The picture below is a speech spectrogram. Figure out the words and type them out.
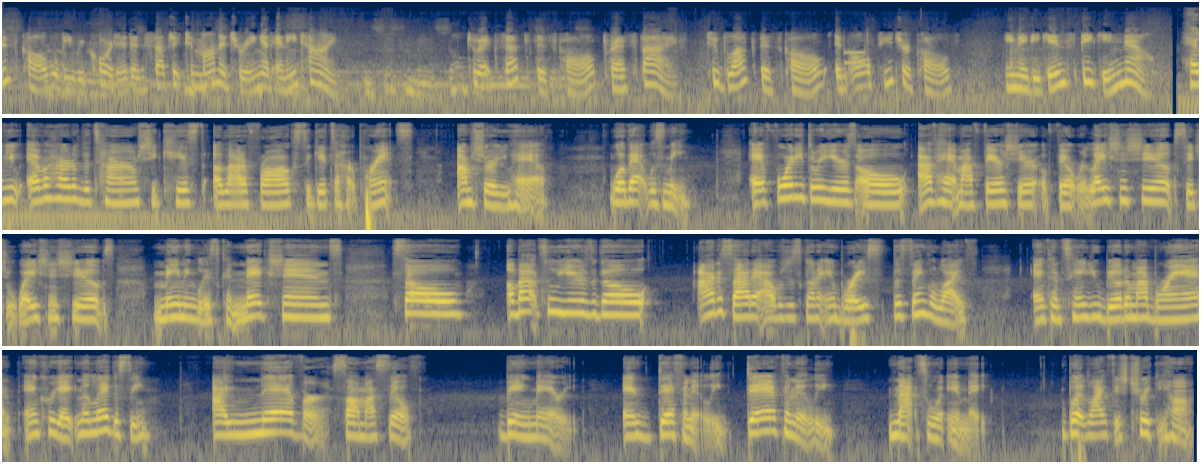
This call will be recorded and subject to monitoring at any time. To accept this call, press 5. To block this call and all future calls, you may begin speaking now. Have you ever heard of the term she kissed a lot of frogs to get to her prince? I'm sure you have. Well, that was me. At 43 years old, I've had my fair share of failed relationships, situationships, meaningless connections. So, about two years ago, I decided I was just going to embrace the single life and continue building my brand and creating a legacy. I never saw myself being married, and definitely, definitely not to an inmate. But life is tricky, huh?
